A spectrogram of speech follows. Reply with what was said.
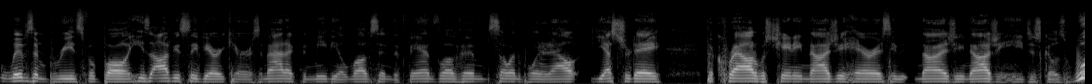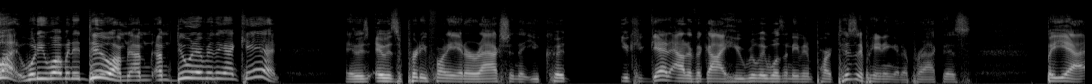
lives and breathes football. He's obviously very charismatic. The media loves him. The fans love him. Someone pointed out yesterday the crowd was chanting Najee Harris. He, Najee, Najee. He just goes, "What? What do you want me to do? I'm, I'm, I'm doing everything I can." It was, it was a pretty funny interaction that you could you could get out of a guy who really wasn't even participating in a practice. But yeah,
